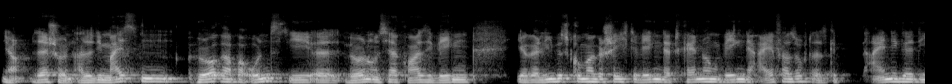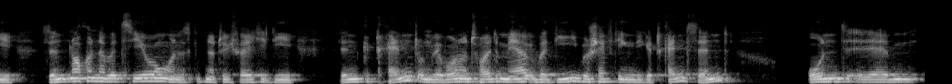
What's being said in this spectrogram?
Ja, sehr schön. Also die meisten Hörer bei uns, die äh, hören uns ja quasi wegen ihrer Liebeskummergeschichte, wegen der Trennung, wegen der Eifersucht. Also es gibt einige, die sind noch in der Beziehung und es gibt natürlich welche, die sind getrennt und wir wollen uns heute mehr über die beschäftigen, die getrennt sind. Und ähm,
